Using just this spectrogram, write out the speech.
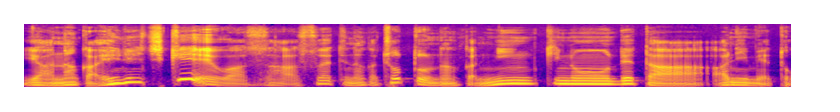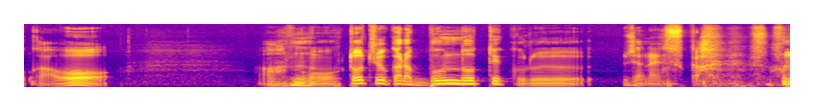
いや、なんか NHK はさ、そうやってなんかちょっとなんか人気の出たアニメとかを、あの、途中からぶんどってくるじゃないですか。そ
